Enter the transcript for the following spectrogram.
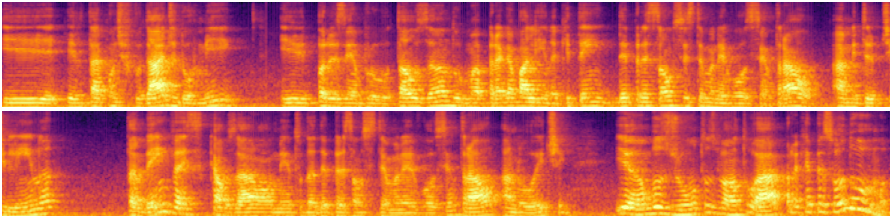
e ele está com dificuldade de dormir e, por exemplo, está usando uma pregabalina que tem depressão do sistema nervoso central, a mitriptilina também vai causar um aumento da depressão do sistema nervoso central à noite e ambos juntos vão atuar para que a pessoa durma,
